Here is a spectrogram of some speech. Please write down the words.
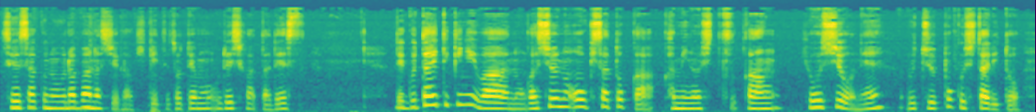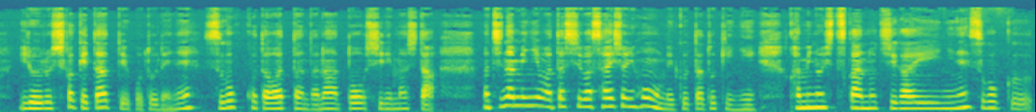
制作の裏話が聞けてとても嬉しかったです。で具体的にはあの画集の大きさとか紙の質感表紙をね宇宙っぽくしたりといろいろ仕掛けたっていうことでねすごくこだわったんだなと知りました、まあ、ちなみに私は最初に本をめくった時に紙の質感の違いにねすごく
